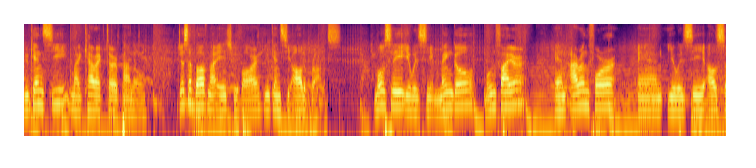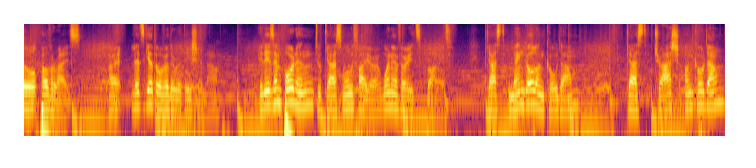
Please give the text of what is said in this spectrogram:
You can see my character panel. Just above my HP bar, you can see all the procs. Mostly you will see Mangle, Moonfire, and Ironfur, and you will see also Pulverize. Alright, let's get over the rotation now. It is important to cast Moonfire whenever it's procced. Cast Mangle on cooldown, cast Thrash on cooldown,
